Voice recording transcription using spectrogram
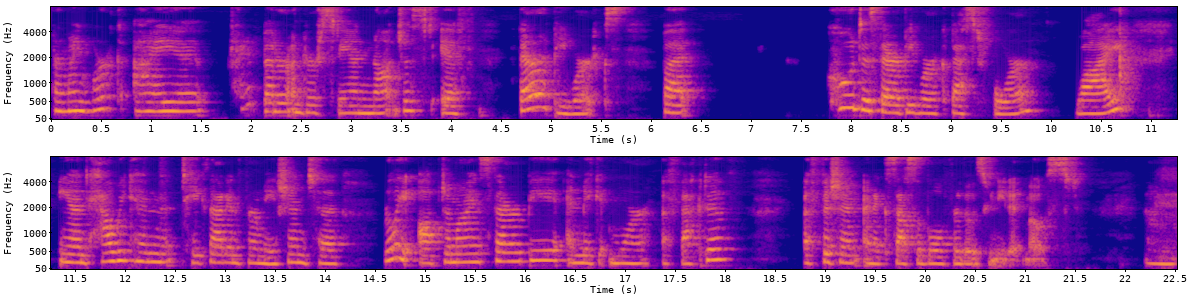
for my work, I try to better understand not just if therapy works, but who does therapy work best for, why, and how we can take that information to really optimize therapy and make it more effective, efficient, and accessible for those who need it most. Um,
